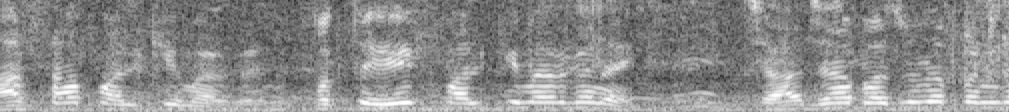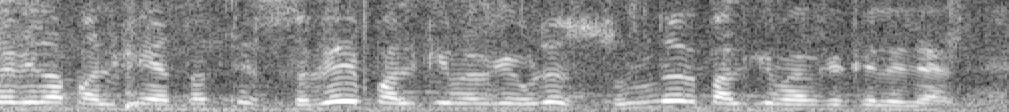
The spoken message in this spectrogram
असा पालखी मार्ग फक्त एक पालखी मार्ग नाही. ज्या ज्या बाजूनं पंढरीला पालखी येतात ते सगळे पालखी मार्ग एवढे सुंदर पालखी मार्ग केलेले आहेत.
